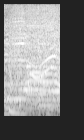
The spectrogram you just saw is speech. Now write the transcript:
Yeah.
